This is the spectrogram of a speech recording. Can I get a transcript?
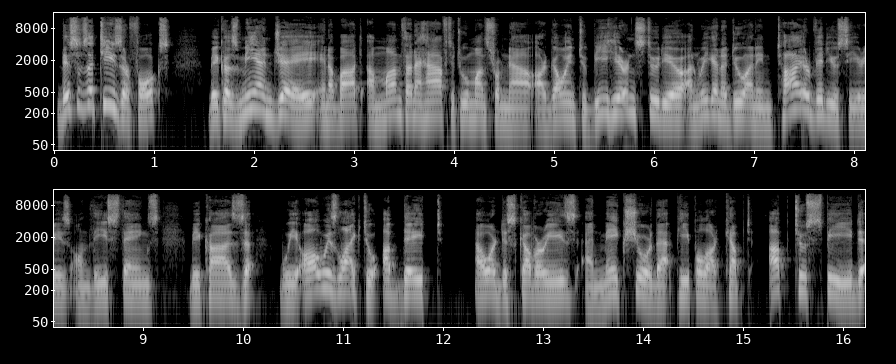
this is a teaser, folks because me and Jay, in about a month and a half to two months from now, are going to be here in studio and we're going to do an entire video series on these things because we always like to update our discoveries and make sure that people are kept up to speed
